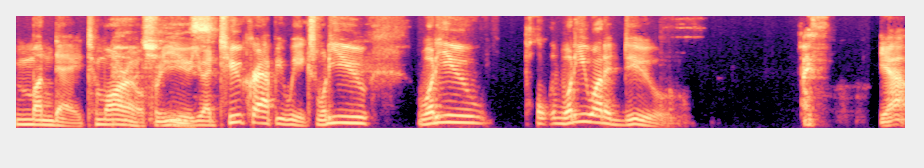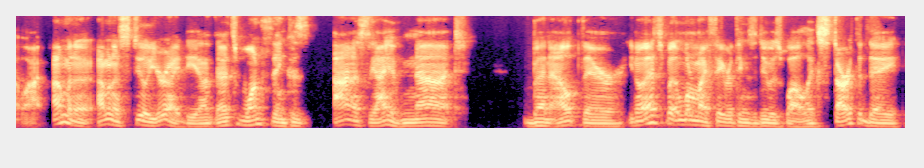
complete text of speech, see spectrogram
Monday tomorrow Oh, for you? You had two crappy weeks. What do you, what do you, what do you want to do? I yeah, I'm gonna I'm gonna steal your idea. That's one thing because honestly, I have not been out there. You know, that's been one of my favorite things to do as well. Like start the day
